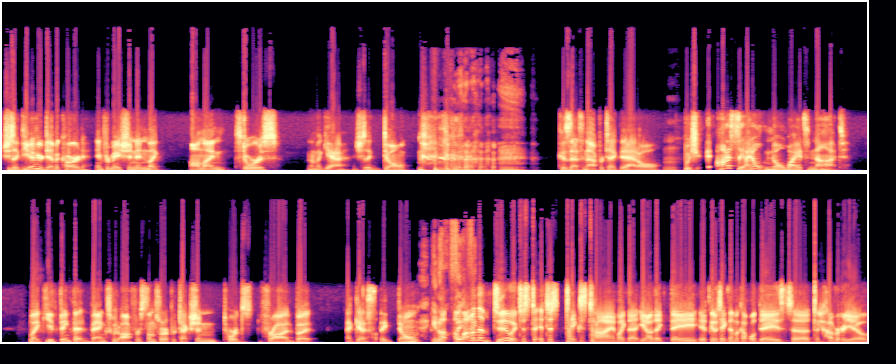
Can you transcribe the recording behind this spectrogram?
She's like, "Do you have your debit card information in like online stores?" And I'm like, "Yeah." And she's like, "Don't." Because that's not protected at all. Which honestly, I don't know why it's not. Like you'd think that banks would offer some sort of protection towards fraud, but I guess they don't. You know, a thi- lot of them do. It just it just takes time. Like that, you know, they they it's going to take them a couple of days to to cover you.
